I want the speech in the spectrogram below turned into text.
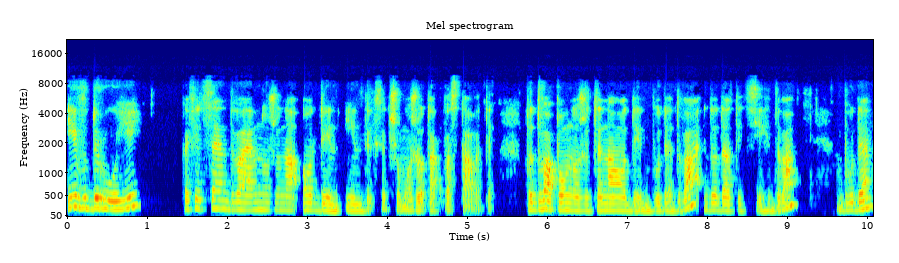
і в другій коефіцієнт 2 я множу на 1 індекс, якщо можу отак поставити, то 2 помножити на 1 буде 2, і додати цих 2 буде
